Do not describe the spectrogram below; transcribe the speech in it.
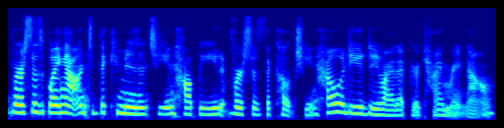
versus going out into the community and helping versus the coaching? How would you divide up your time right now?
